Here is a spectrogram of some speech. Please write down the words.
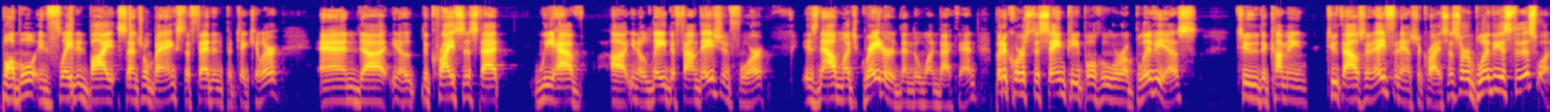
bubble inflated by central banks, the Fed in particular. And, uh, you know, the crisis that we have, uh, you know, laid the foundation for is now much greater than the one back then. But of course, the same people who were oblivious to the coming 2008 financial crisis are oblivious to this one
